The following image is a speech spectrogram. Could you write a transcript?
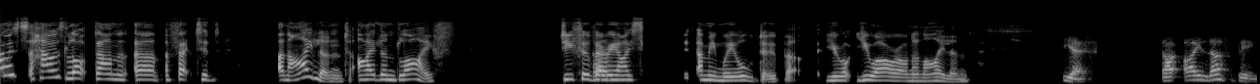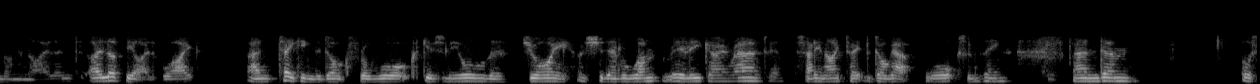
how is how has lockdown uh, affected an island island life? Do you feel very Um, isolated? I mean, we all do, but you you are on an island. Yes. I, I love being on an island. I love the Isle of Wight. And taking the dog for a walk gives me all the joy I should ever want, really, going around. Sally and I take the dog out for walks and things. And um, also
